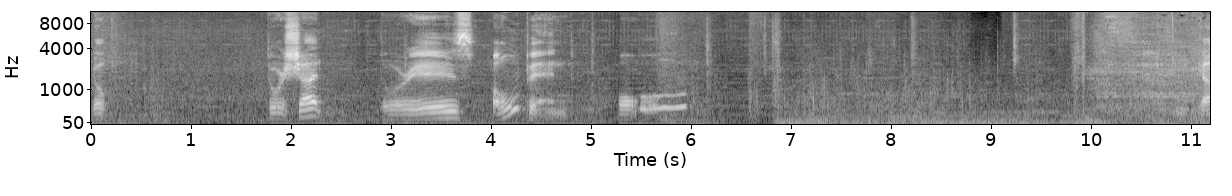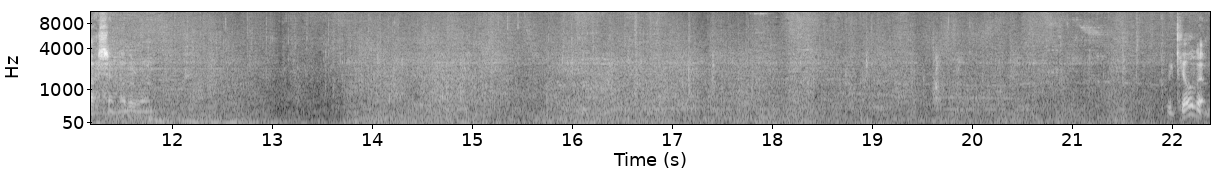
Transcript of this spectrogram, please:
Go. Door shut. Door is open. Oh. Gosh, another one. We killed him.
